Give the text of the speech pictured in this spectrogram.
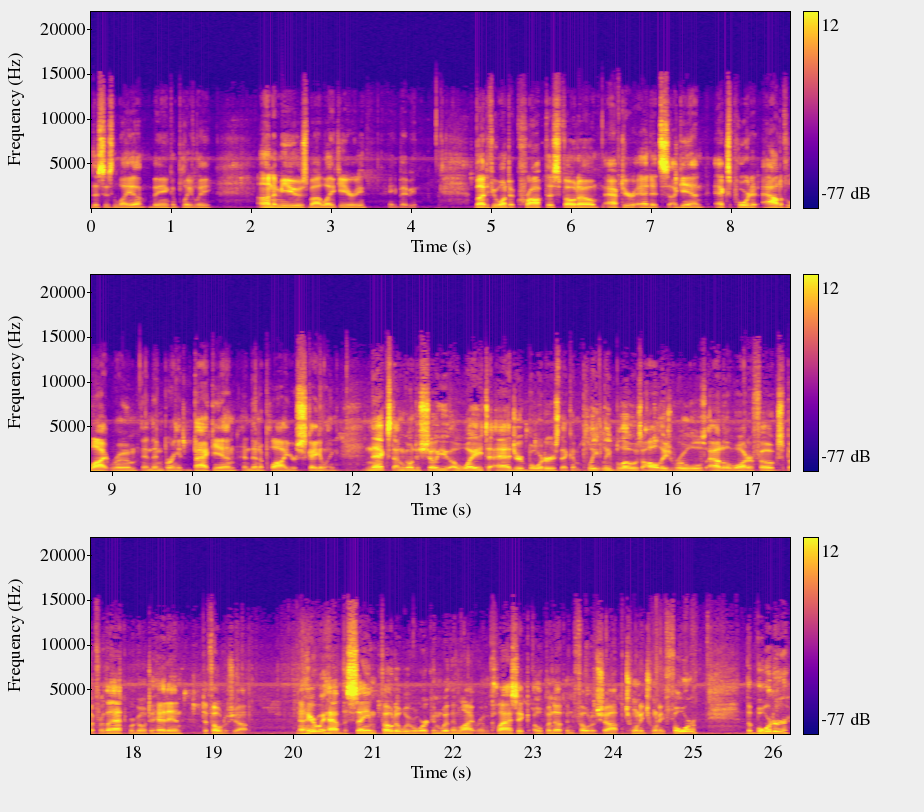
this is Leia being completely Unamused by Lake Erie. Hey, baby. But if you want to crop this photo after your edits, again, export it out of Lightroom and then bring it back in and then apply your scaling. Next, I'm going to show you a way to add your borders that completely blows all these rules out of the water, folks. But for that, we're going to head in to Photoshop. Now here we have the same photo we were working with in Lightroom Classic opened up in Photoshop 2024. The border,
